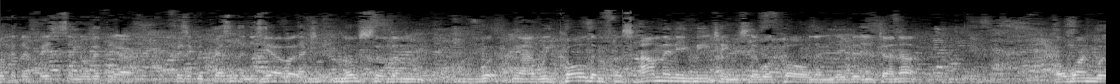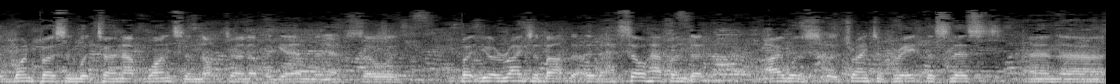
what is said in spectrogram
look at their faces and know that they are physically present in Yeah, but actually. most of them, we called them for how many meetings they were called and they didn't turn up. Or one one person would turn up once and not turn up again, and so. But you're right about it. So happened that I was uh, trying to create this list, and uh,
